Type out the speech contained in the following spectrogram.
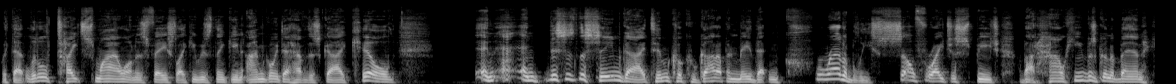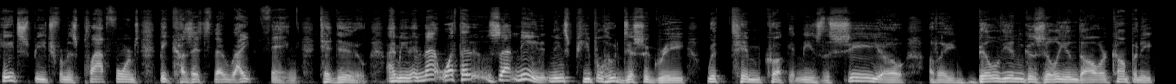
with that little tight smile on his face, like he was thinking, I'm going to have this guy killed. And, and this is the same guy, Tim Cook, who got up and made that incredibly self righteous speech about how he was going to ban hate speech from his platforms because it's the right thing to do. I mean, and that what does that mean? It means people who disagree with Tim Cook. It means the CEO of a billion gazillion dollar company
